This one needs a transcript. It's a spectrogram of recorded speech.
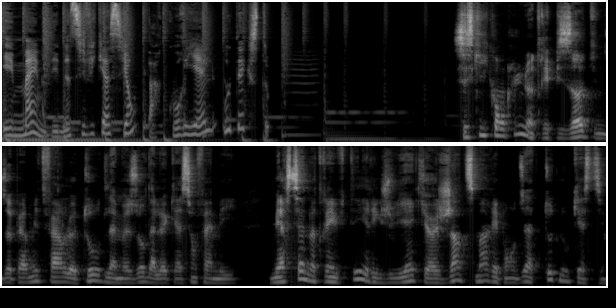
et même des notifications par courriel ou texto. C'est ce qui conclut notre épisode qui nous a permis de faire le tour de la mesure d'allocation famille. Merci à notre invité Éric Julien qui a gentiment répondu à toutes nos questions.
